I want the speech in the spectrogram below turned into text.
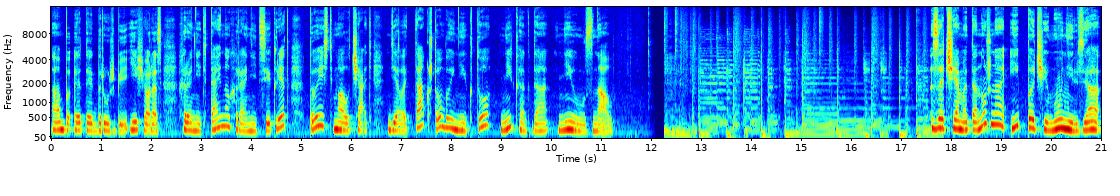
об этой дружбе. Еще раз, хранить тайну, хранить секрет, то есть молчать, делать так, чтобы никто никогда не узнал. Зачем это нужно и почему нельзя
